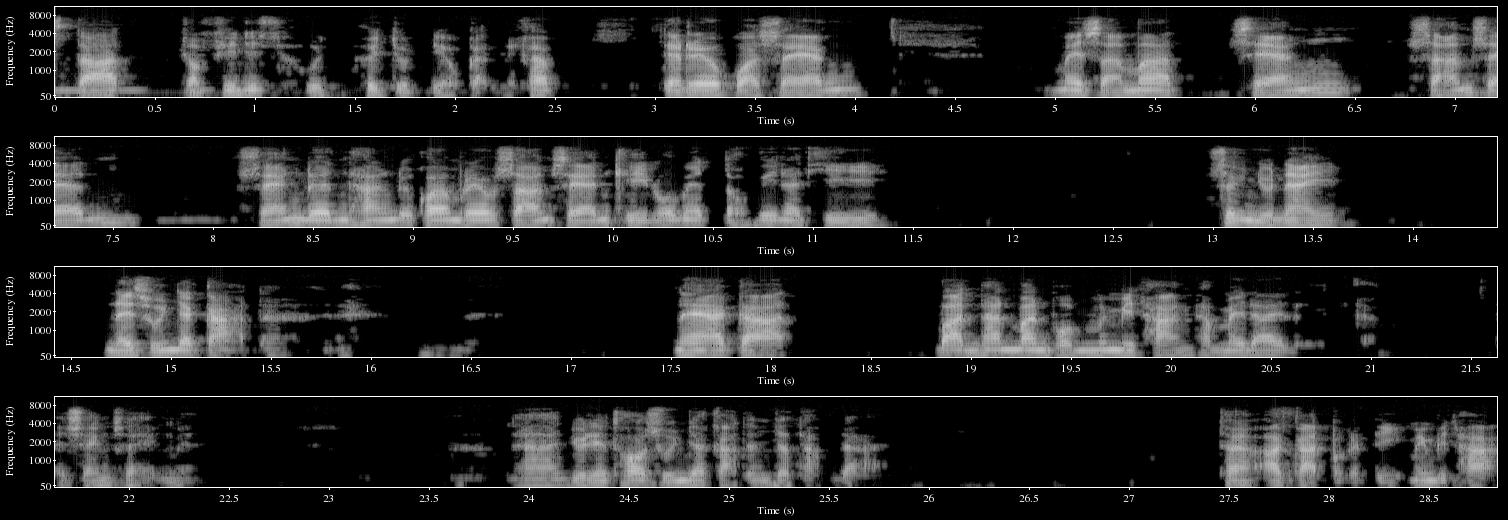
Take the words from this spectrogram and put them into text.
start กับ finish คือคือจุดเดียวกันนะครับ แต่เร็วกว่าแสง ไม่สามารถแสงสามแสนแสงเดินทางด้วยความเร็วสามแสนกิโลเมตรต่อวินาที ซึ่งอยู่ในในสุญญากาศนะในอากาศบ้านท่านบ้านผมไม่มีทางทำไม่ได้เลยแสงแสงเนี่ยนะอยู่ในท่อสุญญากาศท่านจะทำได้ ถ้าอากาศปกติไม่มีทาง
